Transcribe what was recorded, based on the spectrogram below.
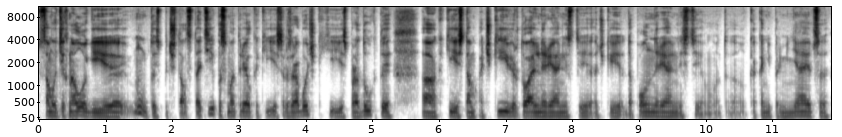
самой технологии, ну, то есть почитал статьи, посмотрел, какие есть разработчики, какие есть продукты, а, какие есть там очки виртуальной реальности, очки дополненной реальности, вот, э, как они применяются.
